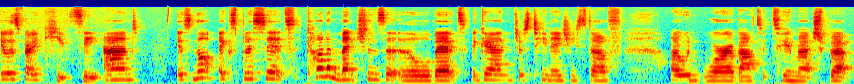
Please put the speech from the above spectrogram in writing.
It was very cutesy, and it's not explicit, kind of mentions it a little bit. Again, just teenagey stuff. I wouldn't worry about it too much, but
